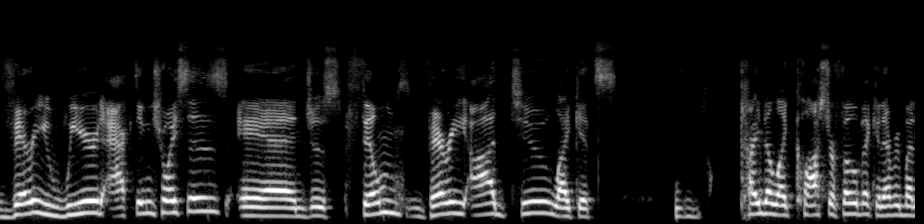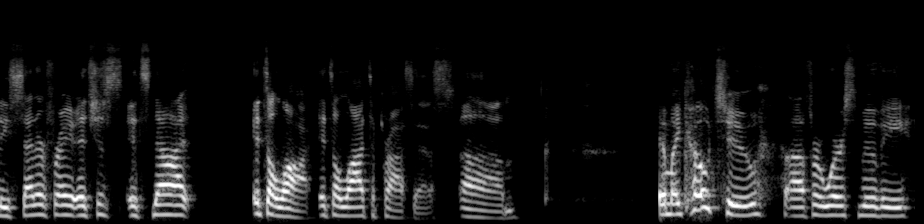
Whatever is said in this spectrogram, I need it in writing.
very weird acting choices and just films very odd too. Like it's kind of like claustrophobic in everybody's center frame. It's just it's not it's a lot. It's a lot to process. Um and my co-two uh, for worst movie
